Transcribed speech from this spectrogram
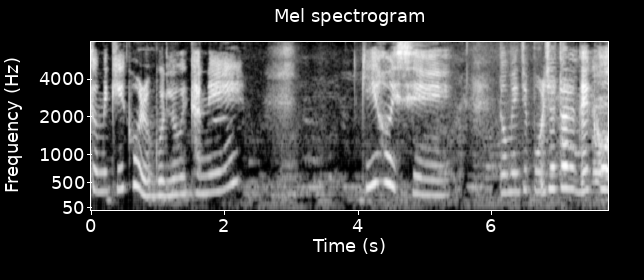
তুমি কি করো গুলু এখানে? কি হয়েছে? তুমি যে পর্যাটারে দেখো।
